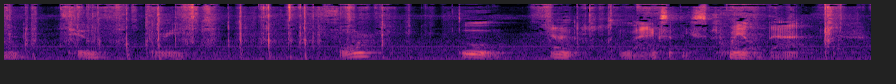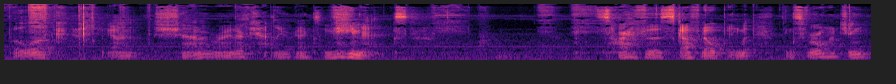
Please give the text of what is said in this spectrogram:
One, two, three, four. Ooh, and I accidentally spoiled that. But look, we got Shadow Rider Calyrex VMAX. Sorry for the scuffed opening, but thanks for watching.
